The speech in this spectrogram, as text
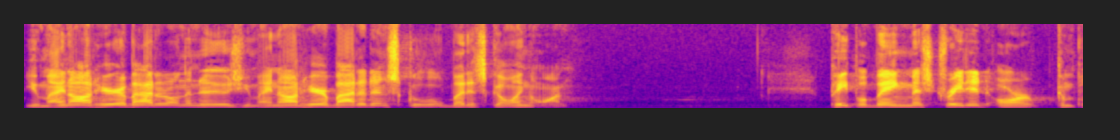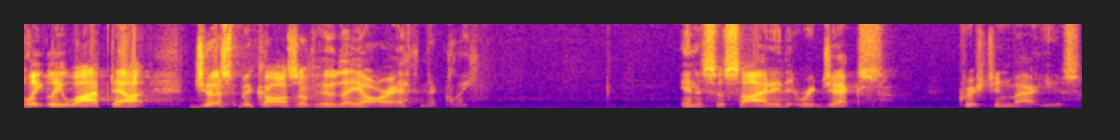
You may not hear about it on the news, you may not hear about it in school, but it's going on. People being mistreated or completely wiped out just because of who they are ethnically in a society that rejects Christian values.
